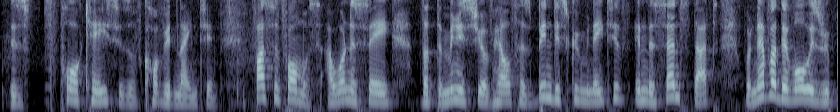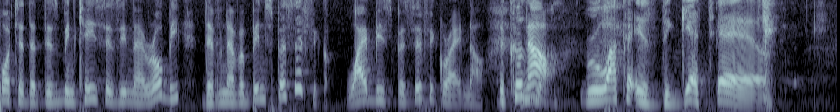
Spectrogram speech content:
there's four cases of COVID-19. First and foremost, I want to say that the Ministry of Health has been discriminative in the sense that whenever they've always reported that there's been cases in Nairobi, they've never been specific. Why be specific right now? Because now. Ruaka is the ghetto.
